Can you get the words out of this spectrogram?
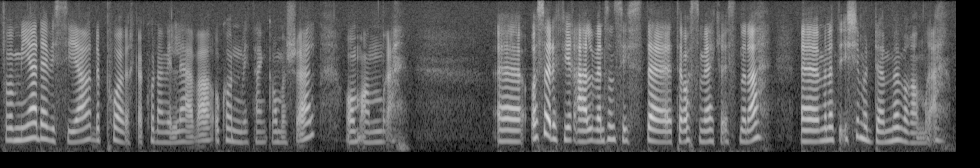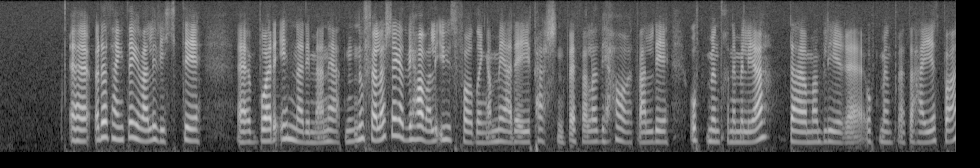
For mye av det vi sier, det påvirker hvordan vi lever, og hvordan vi tenker om oss sjøl og om andre. Eh, og så er det 4.11, en sånn siste til oss som er kristne. da. Eh, men at vi ikke må dømme hverandre. Eh, og det tenkte jeg er veldig viktig eh, både innad i menigheten. Nå føler ikke jeg at vi har veldig utfordringer med det i Passion, for jeg føler at vi har et veldig oppmuntrende miljø der man blir eh, oppmuntret og heiet på.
